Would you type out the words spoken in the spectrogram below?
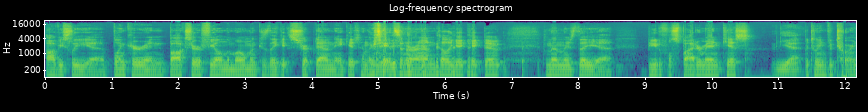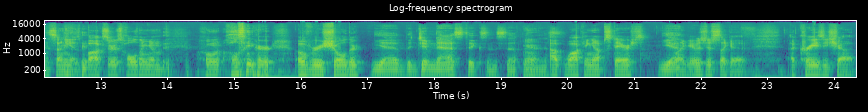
obviously, uh, Blinker and Boxer are feeling the moment because they get stripped down naked and they're dancing around until they get kicked out. And then there's the uh, beautiful Spider-Man kiss Yeah. between Victoria and Sunny as Boxer is holding him, ho- holding her over his shoulder. Yeah, the gymnastics and stuff. Yeah, up walking upstairs. yeah. Like it was just like a a crazy shot.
